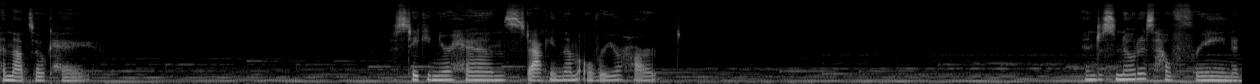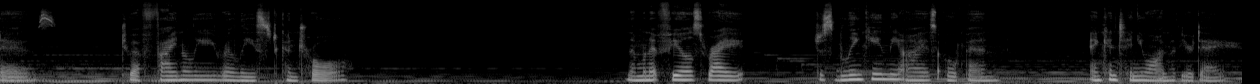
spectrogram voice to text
and that's okay. Just taking your hands, stacking them over your heart, and just notice how freeing it is to have finally released control. Then, when it feels right, just blinking the eyes open and continue on with your day.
